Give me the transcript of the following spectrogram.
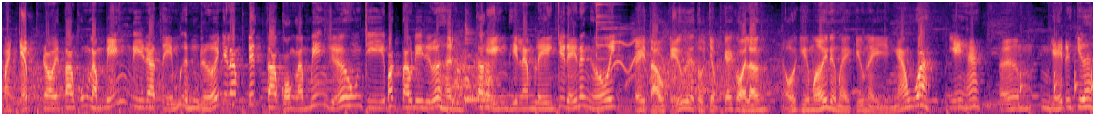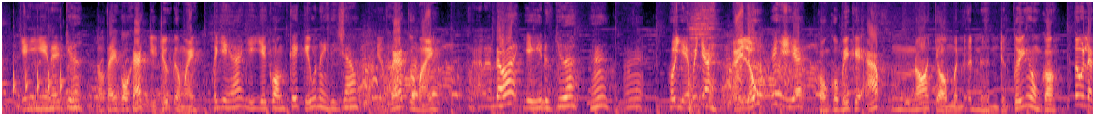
Mà chụp rồi tao cũng làm biến đi ra tiệm in rửa chứ lắm Đích tao còn làm biến rửa không chi bắt tao đi rửa hình Tiền thì làm liền chứ để nó nguội Đây tao kiểu tao chụp cái coi lần Đổi kiểu mới nữa mày kiểu này ngáo quá Vậy hả? Ờ, vậy được chưa? Vậy vậy được chưa? Tao thấy có khác gì trước đâu mày vậy hả? Vậy vậy còn cái kiểu này thì sao? Kiểu khác của mày À, Đó, vậy được chưa? Hả? À, Thôi vậy mấy trai, đầy lú, cái gì vậy? Con có biết cái app nó cho mình in hình trực tuyến không con. Tôi là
